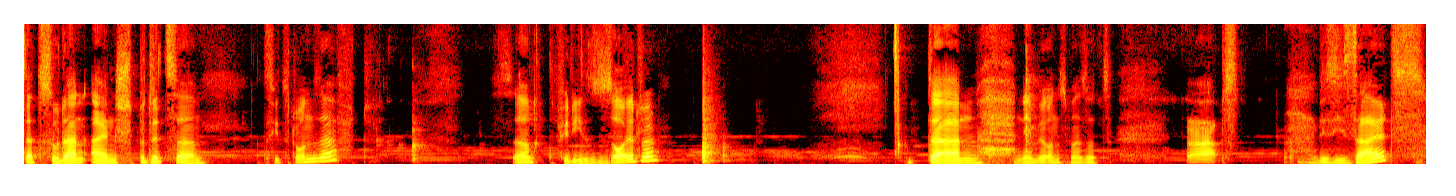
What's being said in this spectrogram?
Dazu dann ein Spritzer Zitronensaft. So, für die Säure. Dann nehmen wir uns mal so ein bisschen Salz.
